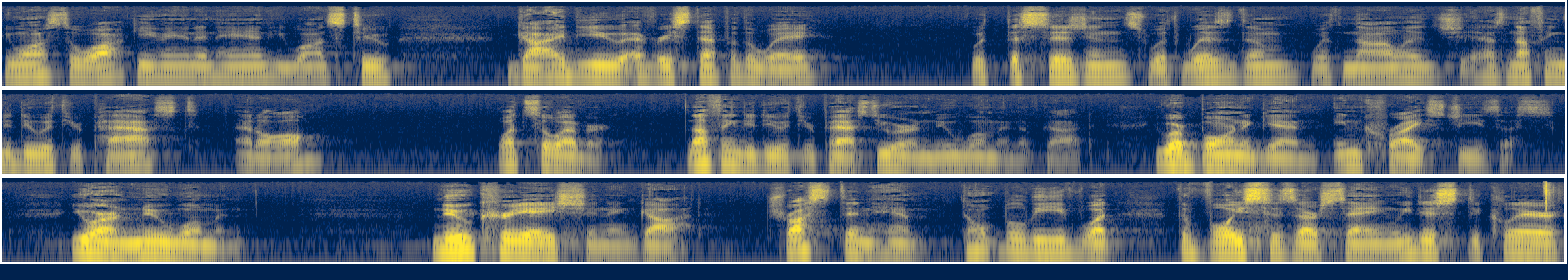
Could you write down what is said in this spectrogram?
He wants to walk you hand in hand. He wants to guide you every step of the way with decisions, with wisdom, with knowledge. It has nothing to do with your past at all, whatsoever. Nothing to do with your past. You are a new woman of God. You are born again in Christ Jesus. You are a new woman, new creation in God. Trust in Him. Don't believe what the voices are saying. We just declare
